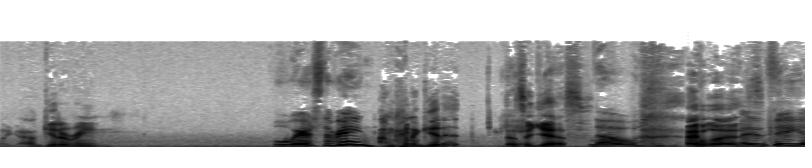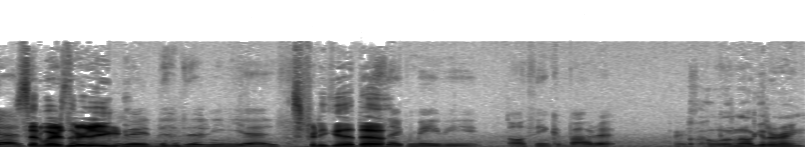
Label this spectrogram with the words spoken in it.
Like, I'll get a ring. Well, where's the ring? I'm gonna get it. That's a yes. No. I was. I didn't say yes. Said, where's the ring? Wait, that doesn't mean yes. It's pretty good though. It's like maybe I'll think about it. Or something. Well, then I'll get a ring.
